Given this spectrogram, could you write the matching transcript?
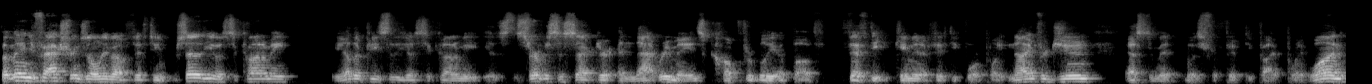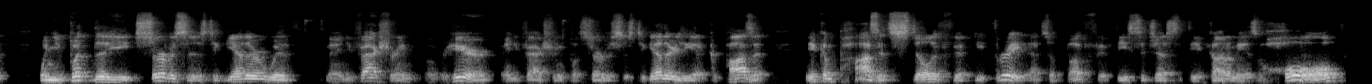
But manufacturing is only about 15% of the US economy. The other piece of the US economy is the services sector, and that remains comfortably above 50. Came in at 54.9 for June. Estimate was for 55.1. When you put the services together with manufacturing over here, manufacturing plus services together, you get a composite the composite's still at 53. That's above 50, suggests that the economy as a whole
